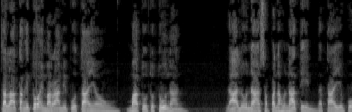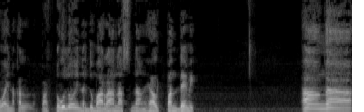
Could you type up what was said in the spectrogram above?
talatang ito ay marami po tayong matututunan, lalo na sa panahon natin na tayo po ay nakapatuloy na dumaranas ng health pandemic. Ang ah,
